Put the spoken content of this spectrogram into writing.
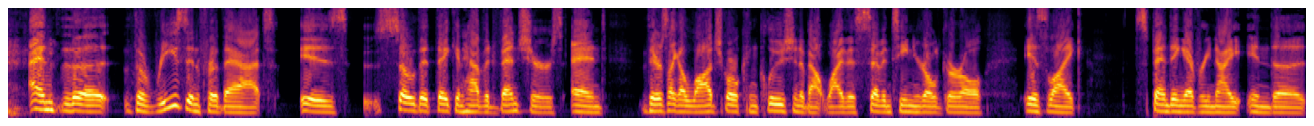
and the the reason for that is so that they can have adventures and there's like a logical conclusion about why this 17 year old girl is like spending every night in the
